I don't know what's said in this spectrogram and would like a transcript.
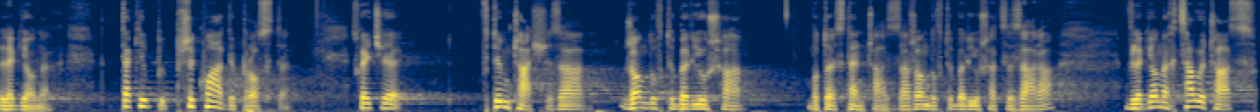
legionach. Takie przykłady proste. Słuchajcie, w tym czasie, za rządów Tyberiusza, bo to jest ten czas, za rządów Tyberiusza Cezara, w legionach cały czas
